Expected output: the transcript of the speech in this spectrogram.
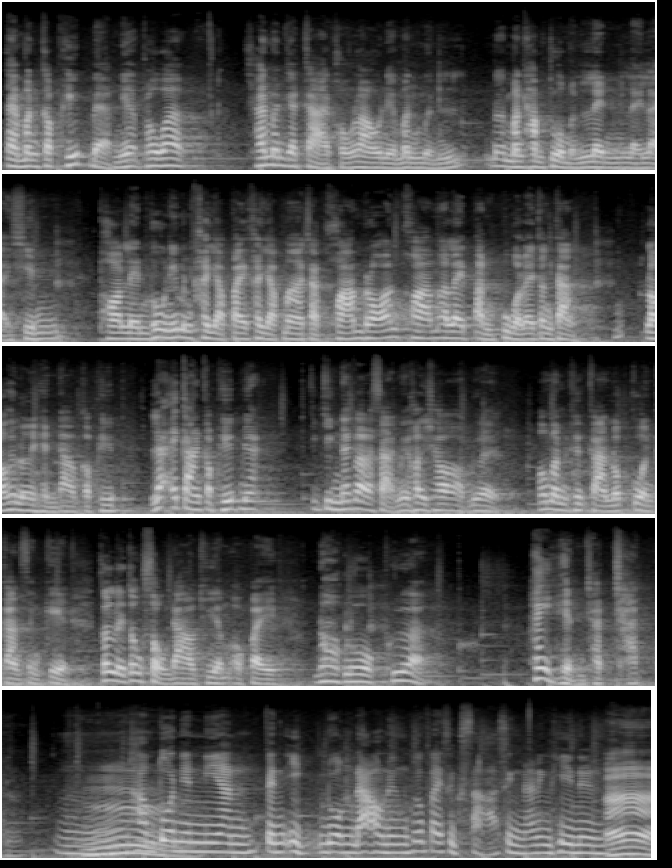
แต่มันกระพริบแบบเนี้ยเพราะว่า ชั้นบรรยากาศของเราเนี่ยมันเหมือนมันทำตัวเหมือนเลนส์หลาย ๆ ชิ้น พอเลนส์พวกนี้มันขยับไปขยับมาจากความร้อนความอะไรปั่นป่วนอะไรต่างๆ เราก็เลยเห็นดาวกระพริบ และไอการกระพริบเนี่ยจริง ๆ นักดาราศาสตร์ไม่ค่อยชอบด้วย เพราะมันคือการรบกวนการสังเกต ก็เลยต้องส่งดาวเทียมออกไปนอกโลกเพื่อให้เห็นชัดๆนะทำตัวเนียนๆ เป็นอีกดวงดาวหนึ่งเพื่อไปศึกษาสิ่งนั้นอีกทีหนึ่งอ่า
